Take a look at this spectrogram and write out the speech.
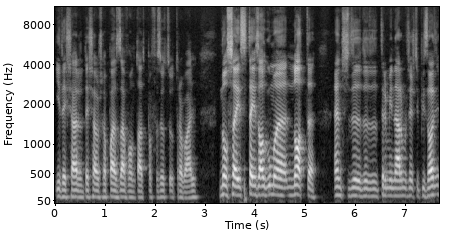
e deixar, deixar os rapazes à vontade para fazer o seu trabalho. Não sei se tens alguma nota antes de, de, de terminarmos este episódio.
